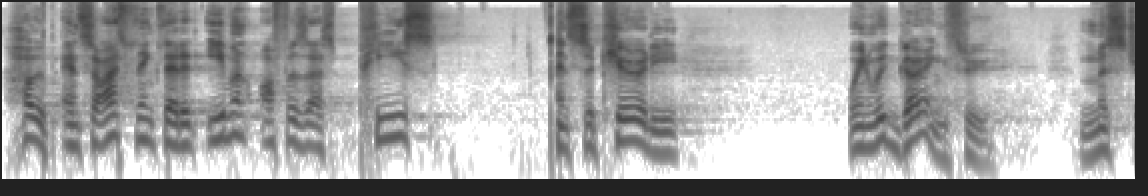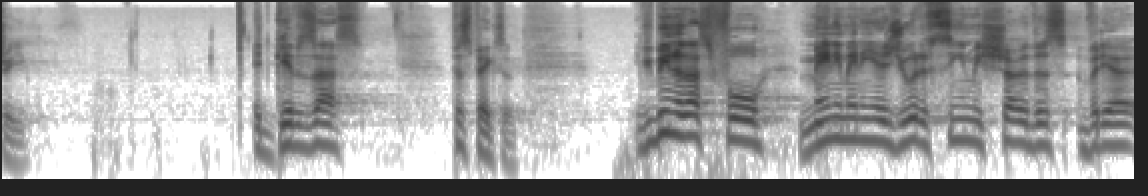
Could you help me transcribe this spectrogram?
hope. And so I think that it even offers us peace and security when we're going through mystery. It gives us perspective. If you've been with us for many, many years, you would have seen me show this video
